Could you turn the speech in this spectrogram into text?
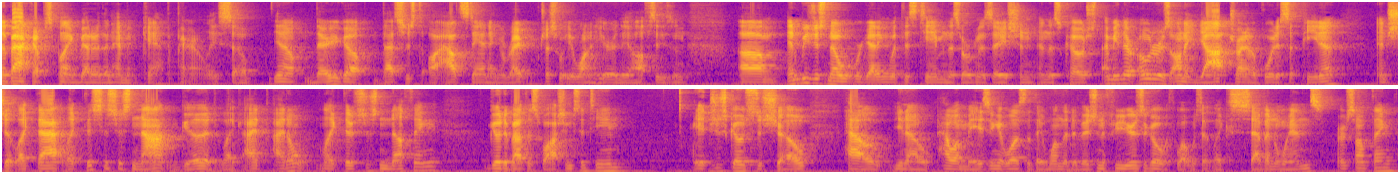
the backup's playing better than him in camp apparently. So, you know, there you go. That's just outstanding, right? Just what you want to hear in the offseason. Um, and we just know what we're getting with this team and this organization and this coach. I mean, their owner is on a yacht trying to avoid a subpoena and shit like that. Like, this is just not good. Like, I, I don't, like, there's just nothing good about this Washington team. It just goes to show how, you know, how amazing it was that they won the division a few years ago with what was it, like seven wins or something.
